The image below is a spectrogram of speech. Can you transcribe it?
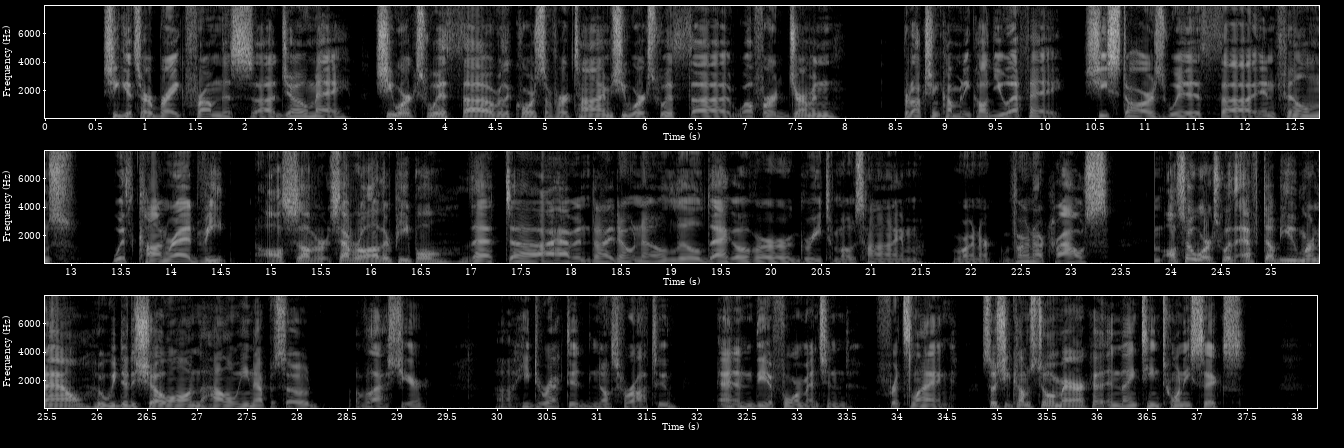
She gets her break from this uh, Joe May. She works with, uh, over the course of her time, she works with, uh, well, for a German production company called UFA. She stars with, uh, in films with Conrad Veidt, all several, several other people that uh, I haven't that I don't know. Lil Dagover, Greet Mosheim, Werner Werner Krauss. Um, also works with F.W. Murnau, who we did a show on the Halloween episode of last year. Uh, he directed Nosferatu and the aforementioned Fritz Lang. So she comes to America in 1926.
